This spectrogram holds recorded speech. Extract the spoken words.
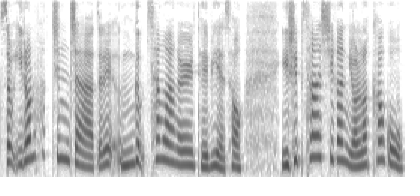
So 이런 확진자들의 응급 상황을 대비해서 24시간 연락하고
